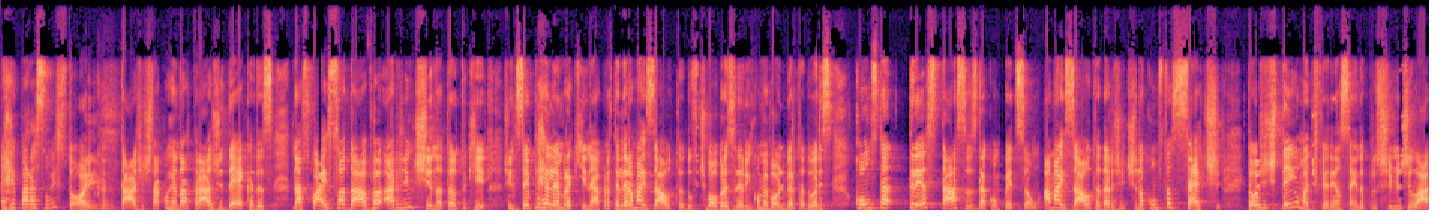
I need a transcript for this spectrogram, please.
É reparação histórica, É tá? A gente tá correndo atrás de décadas nas quais só dava a Argentina. Tanto que a gente sempre relembra aqui, né? A prateleira mais alta do futebol brasileiro em Comebol Libertadores consta três taças da competição. A mais alta da Argentina consta sete. Então a gente tem uma diferença ainda para os times de lá,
